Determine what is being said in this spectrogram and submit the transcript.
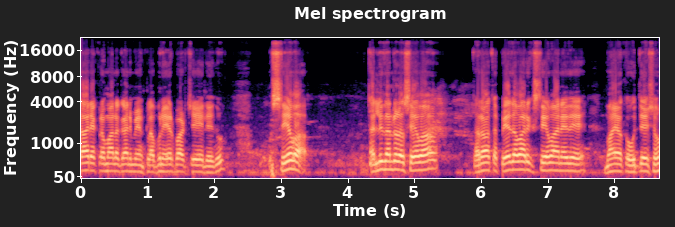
కార్యక్రమాలు కానీ మేము క్లబ్ను ఏర్పాటు చేయలేదు. సేవ తల్లిదండ్రుల సేవ తర్వాత పేదవారికి సేవ అనేది మా యొక్క ఉద్దేశం.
